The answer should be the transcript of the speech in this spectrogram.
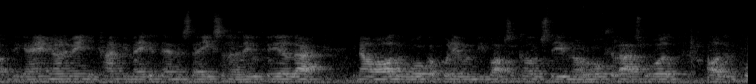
of the game, you know what I mean. You can't be making them mistakes. And I do feel that you know, all the work I put in with my boxing coach Stephen O'Rourke the last world, all the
